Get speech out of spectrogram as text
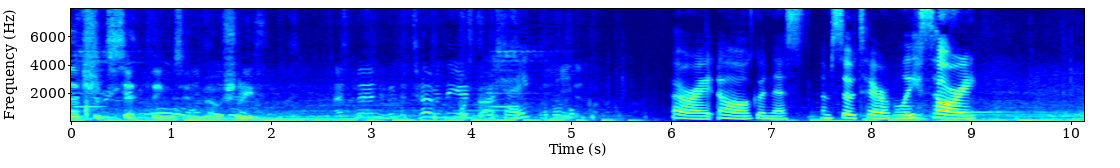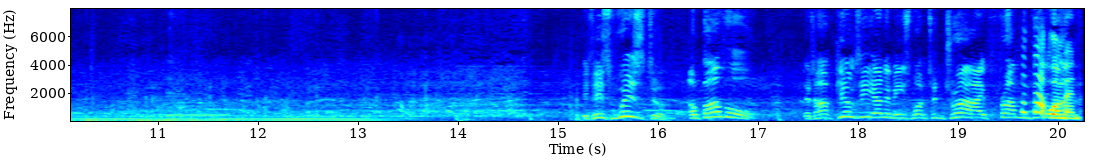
That should set things in motion. As men who determine the interests Okay. Alright, oh goodness. I'm so terribly sorry. It is wisdom, above all, that our guilty enemies want to drive from the That woman.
